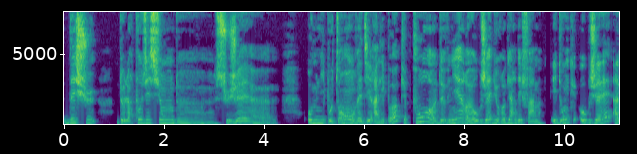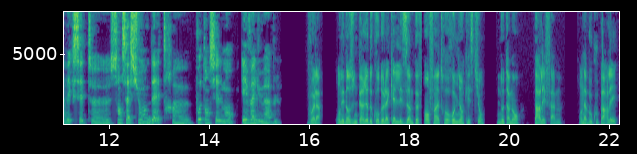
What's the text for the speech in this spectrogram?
déchus de leur position de sujet euh, omnipotent, on va dire à l'époque, pour devenir euh, objet du regard des femmes. Et donc objet avec cette euh, sensation d'être potentiellement évaluable. Voilà, on est dans une période au cours de laquelle les hommes peuvent enfin être remis en question, notamment par les femmes. On a beaucoup parlé,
